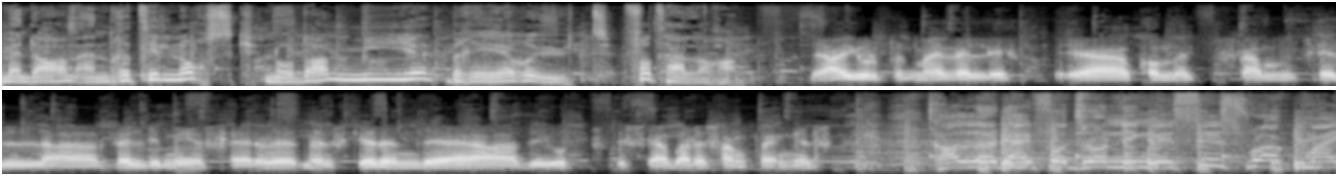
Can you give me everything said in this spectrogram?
men da han endret til norsk, nådde han mye bredere ut, forteller han. Det har hjulpet meg veldig. Jeg har kommet fram til uh, veldig mye flere mennesker enn det jeg hadde gjort hvis jeg bare sang på engelsk. Kaller deg for dronning, Mrs. Rock, my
